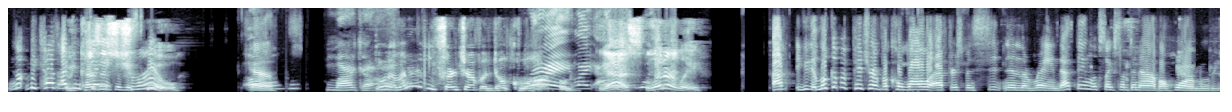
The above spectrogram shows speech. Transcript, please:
Not because I can because say it's it 'cause it's cute. true Yeah. Oh my god. Hold let me search up adult koala. Right, oh. like yes don't- literally Af you can look up a picture of a koala after it's been sitting in the rain. That thing looks like something out of a horror movie.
